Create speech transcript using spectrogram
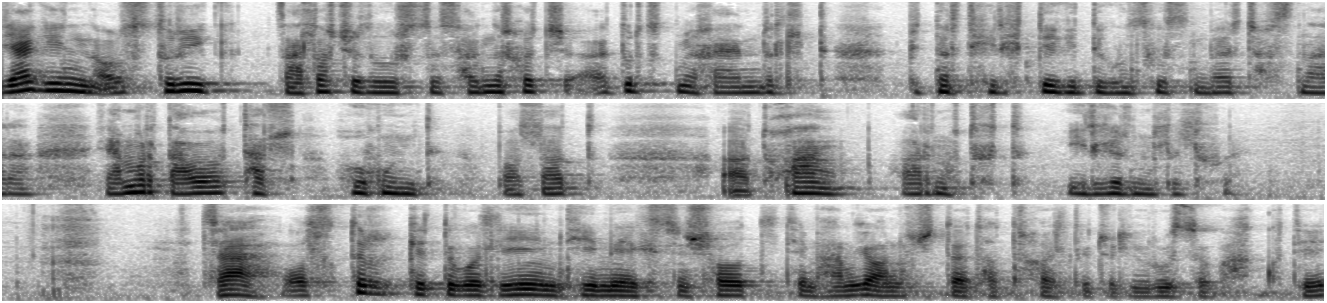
яг энэ улс төрийг залуучууд өөрсдөө сонирхож өдөр тутмынхаа амьдралд биднэрт хэрэгтэй гэдэг өнсгөөс нь барьж авснараа ямар давуу тал хөхөнд болоод тухайн орон нутагт эргээр нөлөөлөх вэ? За, улс төр гэдэг бол ийм тийм ээ гэсэн шууд тийм хамгийн оновчтой тодорхойлт гэж бол юусоо байхгүй тий.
